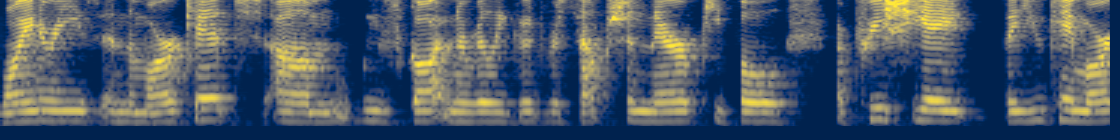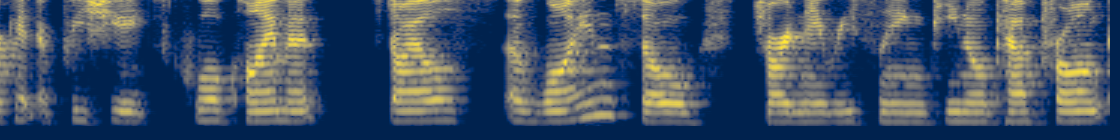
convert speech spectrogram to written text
wineries in the market. Um, we've gotten a really good reception there. People appreciate the UK market, appreciates cool climate styles of wine. So Chardonnay, Riesling, Pinot, Cab Franc.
